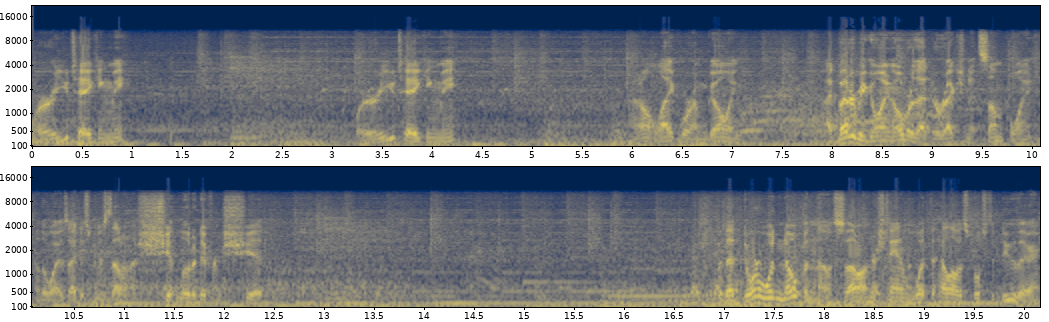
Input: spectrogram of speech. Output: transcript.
Where are you taking me? Where are you taking me? I don't like where I'm going. I better be going over that direction at some point, otherwise I just missed out on a shitload of different shit. But that door wouldn't open though, so I don't understand what the hell I was supposed to do there.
